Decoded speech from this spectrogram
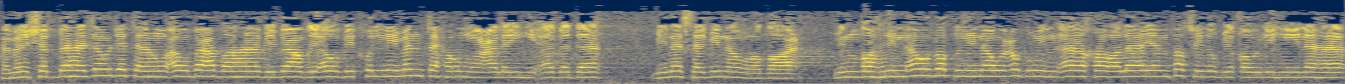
فمن شبه زوجته أو بعضها ببعض أو بكل من تحرم عليه أبدا بنسب أو رضاع من ظهر أو بطن أو عضو آخر لا ينفصل بقوله لها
